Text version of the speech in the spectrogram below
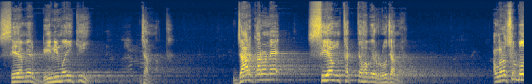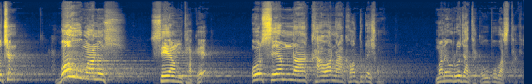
শ্যামের বিনিময় কি? জান্নাত। যার কারণে সিয়াম থাকতে হবে রোজা নয়। আল্লাহ রসুল বলছেন, বহু মানুষ সেয়াম থাকে ওর সেয়াম না খাওয়া না খাওয়া দুটাই সমান। মানে ও রোজা থাকে, উপবাস থাকে।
